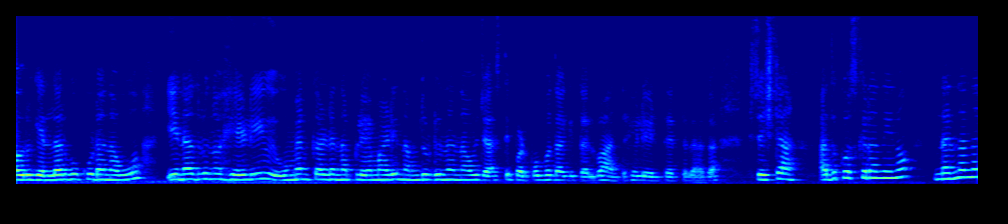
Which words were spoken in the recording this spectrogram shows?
ಅವ್ರಿಗೆಲ್ಲರಿಗೂ ಕೂಡ ನಾವು ಏನಾದ್ರೂ ಹೇಳಿ ವುಮೆನ್ ಕಾರ್ಡನ್ನು ಪ್ಲೇ ಮಾಡಿ ನಮ್ಮ ದುಡ್ಡನ್ನ ನಾವು ಜಾಸ್ತಿ ಪಡ್ಕೋಬೋದಾಗಿತ್ತಲ್ವಾ ಅಂತ ಹೇಳಿ ಹೇಳ್ತಾ ಇರ್ತಾರೆ ಆಗ. ಶ್ರೇಷ್ಠ ಅದಕ್ಕೋಸ್ಕರ ನೀನು ನನ್ನನ್ನು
